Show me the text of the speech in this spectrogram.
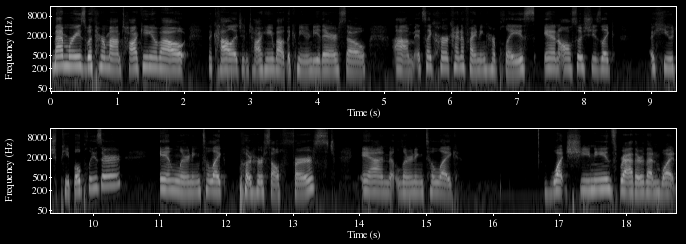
memories with her mom talking about the college and talking about the community there. So um it's like her kind of finding her place. And also she's like a huge people pleaser and learning to like put herself first and learning to like what she needs rather than what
